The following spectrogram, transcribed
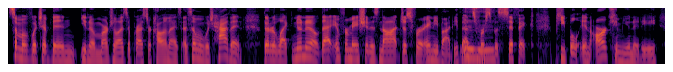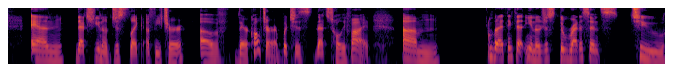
some of which have been you know marginalized oppressed or colonized and some of which haven't that are like no no no that information is not just for anybody. That's mm-hmm. for specific people in our community. And that's you know just like a feature of their culture which is that's totally fine. Um but i think that you know just the reticence to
